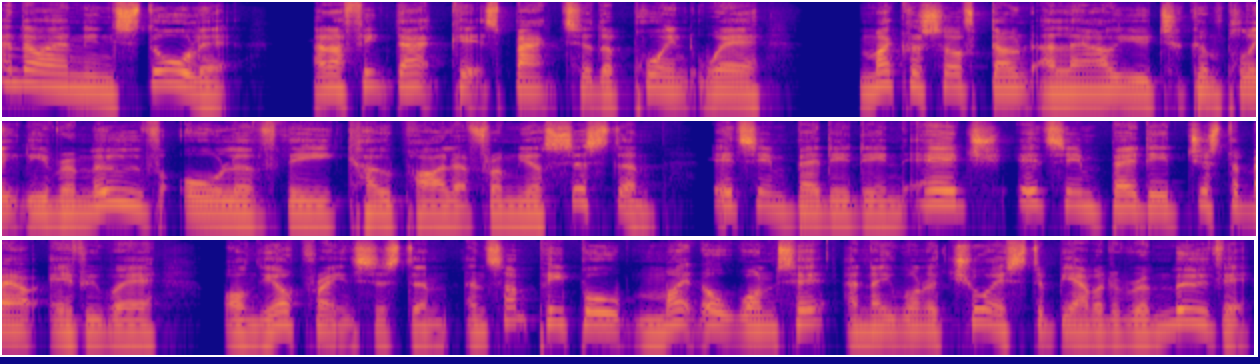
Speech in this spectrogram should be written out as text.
And I uninstall it. And I think that gets back to the point where Microsoft don't allow you to completely remove all of the Copilot from your system. It's embedded in Edge, it's embedded just about everywhere on the operating system. And some people might not want it and they want a choice to be able to remove it.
